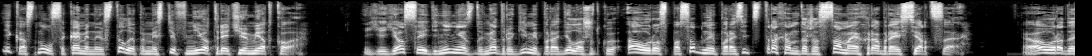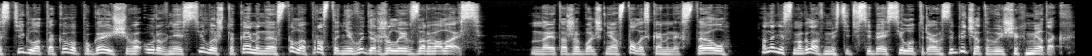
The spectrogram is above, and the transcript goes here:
и коснулся каменной стелы, поместив в неё третью метку. Её соединение с двумя другими породило жуткую ауру, способную поразить страхом даже самое храброе сердце. Аура достигла такого пугающего уровня силы, что каменная стела просто не выдержала и взорвалась. На этаже больше не осталось каменных стел, она не смогла вместить в себя силу трёх запечатывающих меток.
